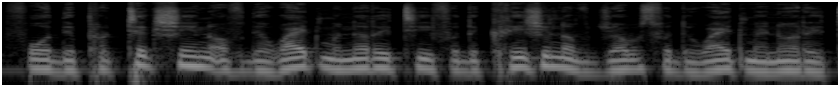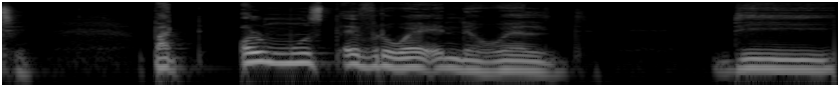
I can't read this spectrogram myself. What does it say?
for the protection of the white minority, for the creation of jobs for the white minority. But almost everywhere in the world, the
